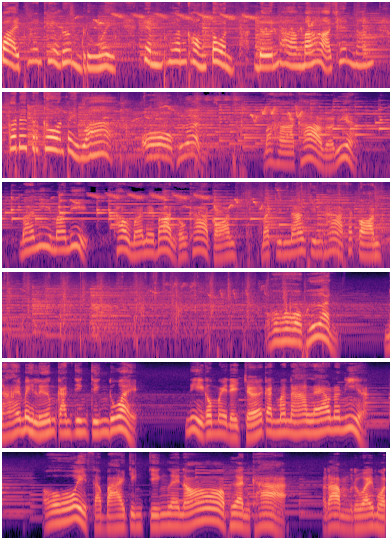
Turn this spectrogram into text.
ฝ่ายเพื่อนที่เริ่มรวย เห็นเพื่อนของตนเดินทางมาหาเช่นนั้น ก็ได้ตะโกนไปว่า โอ้เพื่อน มาหาข้าวเหรอเนี่ย มานี่มานี่ เข้ามาในบ้านของข้าก่อน มากินน้ำกินท่าซะก่อน อ้เพื่อน นายไม่ลืมกันจริง ๆด้วย นี่ก็ไม่ได้เจอกันมานานแล้วนะเนี่ย โอ้ยสบายจริง ๆ เลยเนาะเพื่อนข้าร่ำรวยหมด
